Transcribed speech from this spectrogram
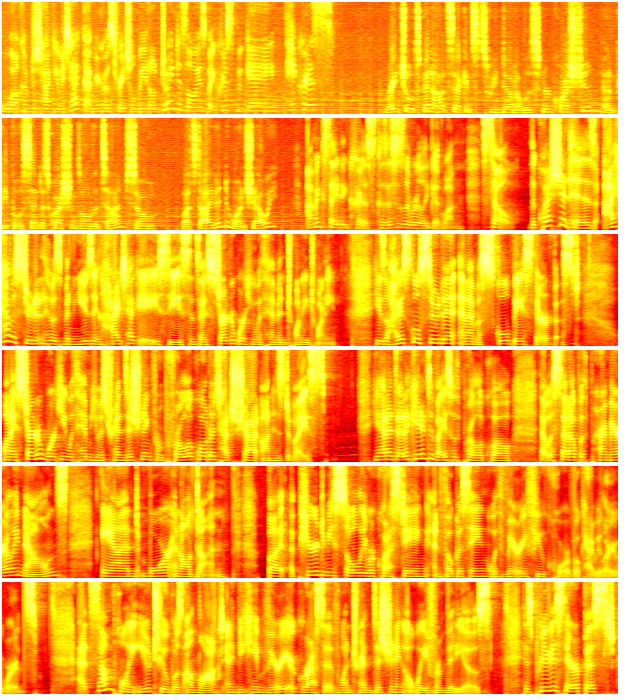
Welcome to Talking with Tech. I'm your host, Rachel Madel, joined as always by Chris Bugaj. Hey, Chris. Rachel, it's been a hot second since we've done a listener question, and people send us questions all the time. So let's dive into one, shall we? I'm excited, Chris, because this is a really good one. So, the question is I have a student who has been using high tech AAC since I started working with him in 2020. He's a high school student, and I'm a school based therapist. When I started working with him, he was transitioning from Proloquo to TouchChat on his device. He had a dedicated device with Proloquo that was set up with primarily nouns and more and all done, but appeared to be solely requesting and focusing with very few core vocabulary words. At some point, YouTube was unlocked and became very aggressive when transitioning away from videos. His previous therapist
